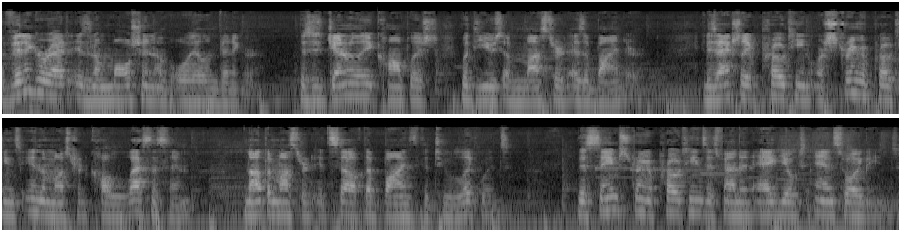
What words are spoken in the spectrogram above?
A vinaigrette is an emulsion of oil and vinegar. This is generally accomplished with the use of mustard as a binder. It is actually a protein or string of proteins in the mustard called lecithin, not the mustard itself that binds the two liquids. This same string of proteins is found in egg yolks and soybeans.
